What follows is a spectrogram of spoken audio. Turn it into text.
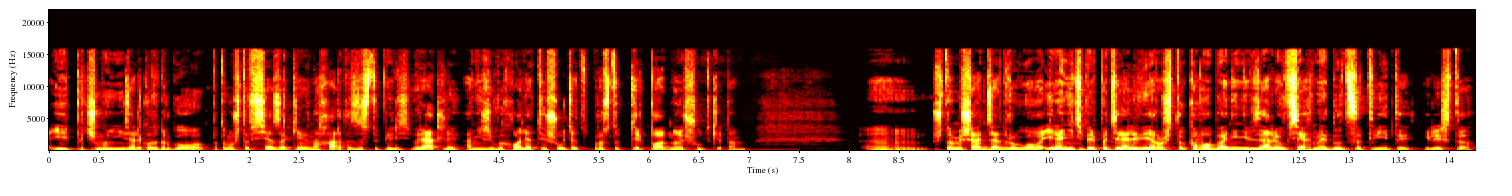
И почему они не взяли кого-то другого? Потому что все за Кевина Харта заступились? Вряд ли. Они же выходят и шутят просто теперь по одной шутке там. Э, Что мешает взять другого? Или они теперь потеряли веру, что кого бы они ни взяли, у всех найдутся твиты? Или что?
